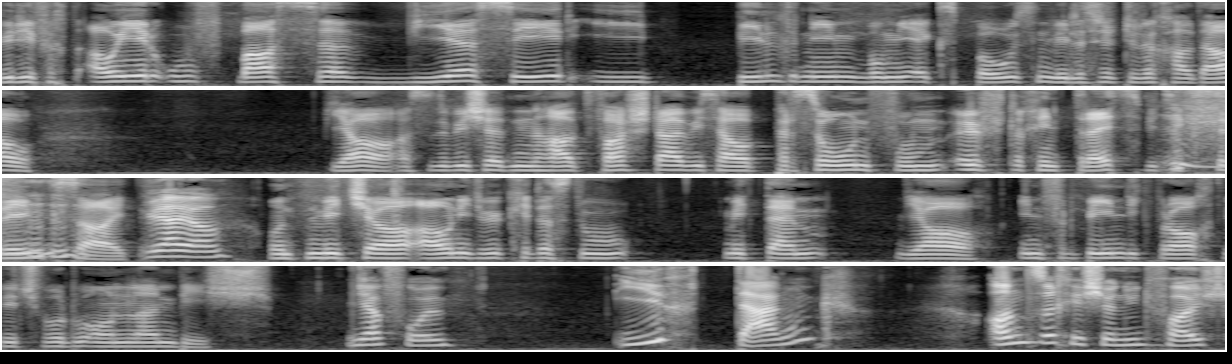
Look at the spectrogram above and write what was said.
würde ich vielleicht auch eher aufpassen, wie sehr ich Bilder nehme, die mich exposen, weil es natürlich halt auch, ja, also du bist ja dann halt fast teilweise auch eine Person vom öffentlichen Interesse, bisschen extrem gesagt. Ja, ja. Und dann willst du ja auch nicht wirklich, dass du mit dem ja, in Verbindung gebracht wirst, wo du online bist. Ja, voll. Ich denke, an sich ist ja nichts falsch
